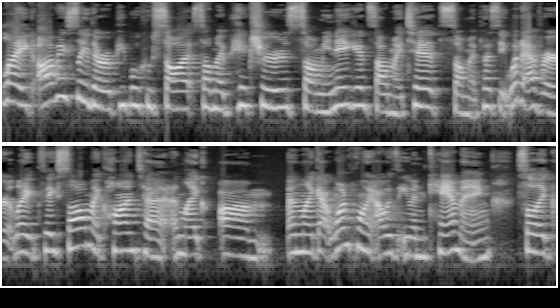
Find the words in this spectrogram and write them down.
like obviously there were people who saw it, saw my pictures, saw me naked, saw my tits, saw my pussy, whatever. Like they saw my content, and like um, and like at one point I was even camming. So like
